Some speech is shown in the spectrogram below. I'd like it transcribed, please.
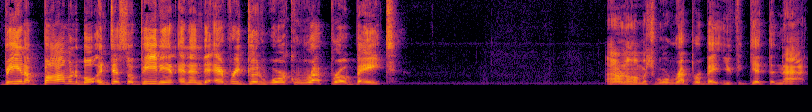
Being abominable and disobedient and unto every good work reprobate. I don't know how much more reprobate you could get than that.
